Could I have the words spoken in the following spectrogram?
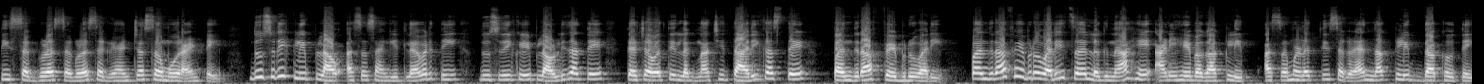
ती सगळं सगळं सगळ्यांच्या समोर आणते. दुसरी क्लिप लाव असं सांगितल्यावरती दुसरी क्लिप लावली जाते. त्याच्यावरती लग्नाची तारीख असते पंधरा फेब्रुवारी. पंधरा फेब्रुवारीचं लग्न आहे आणि हे बघा क्लिप असं म्हणत ती सगळ्यांना क्लिप दाखवते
